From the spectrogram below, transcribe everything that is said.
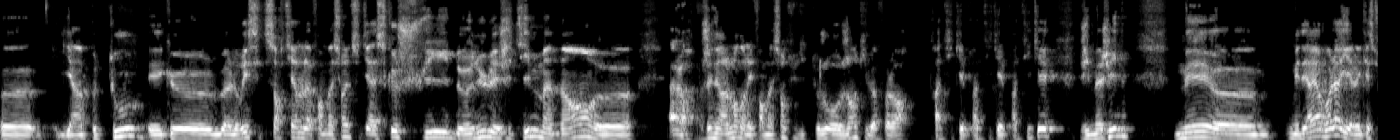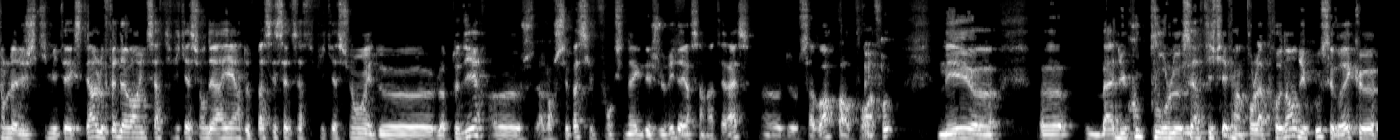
euh, il y a un peu de tout et que bah, le risque c'est de sortir de la formation et de se dire est-ce que je suis devenu légitime maintenant euh, alors généralement dans les formations tu dis toujours aux gens qu'il va falloir pratiquer, pratiquer, pratiquer, j'imagine. Mais euh, mais derrière, voilà, il y a la question de la légitimité, etc. Le fait d'avoir une certification derrière, de passer cette certification et de l'obtenir. Euh, alors, je sais pas s'il fonctionne avec des jurys. D'ailleurs, ça m'intéresse euh, de le savoir par pour info. Mais euh, bah du coup, pour le certifier, enfin pour l'apprenant, du coup, c'est vrai que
